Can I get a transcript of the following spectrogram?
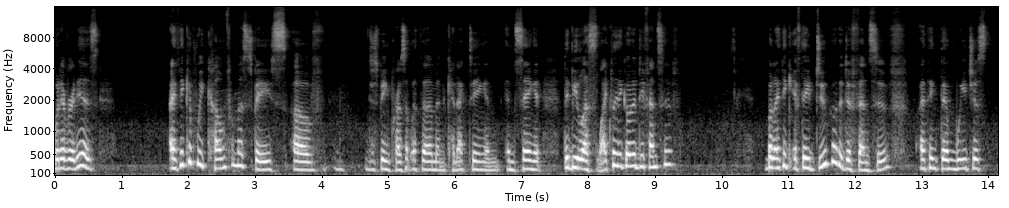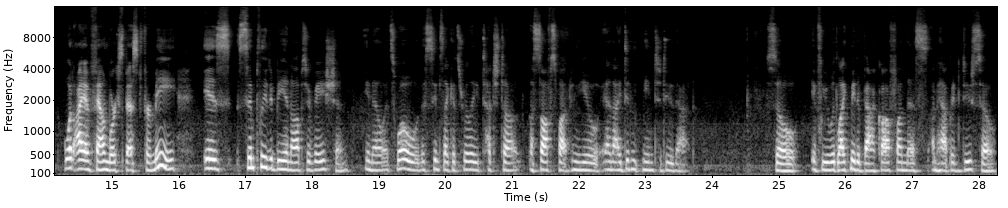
whatever it is. I think if we come from a space of just being present with them and connecting and, and saying it, they'd be less likely to go to defensive. But I think if they do go to defensive, I think then we just, what I have found works best for me is simply to be an observation. You know, it's, whoa, this seems like it's really touched a, a soft spot in you, and I didn't mean to do that. So if you would like me to back off on this, I'm happy to do so.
